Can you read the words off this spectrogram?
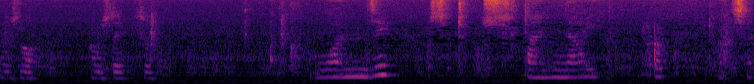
No, it's not. My mistake, so. Lindsay, Stanley. That's it.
